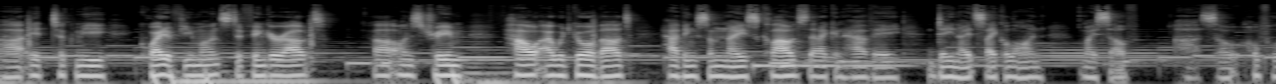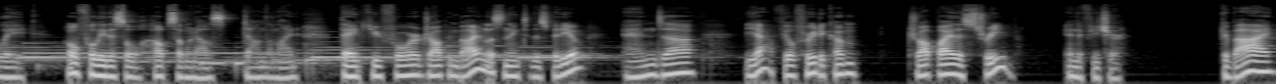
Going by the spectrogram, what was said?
Uh, it took me quite a few months to figure out uh, on stream how I would go about having some nice clouds that I can have a day night cycle on myself. Uh, so hopefully, hopefully this will help someone else down the line. Thank you for dropping by and listening to this video. And uh, yeah, feel free to come drop by the stream in the future. Goodbye.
